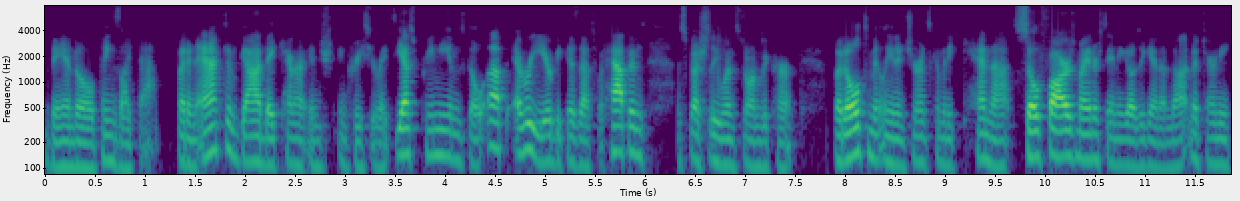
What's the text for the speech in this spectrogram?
vandal, things like that. But an act of God, they cannot in- increase your rates. Yes, premiums go up every year because that's what happens, especially when storms occur. But ultimately, an insurance company cannot, so far as my understanding goes, again, I'm not an attorney,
